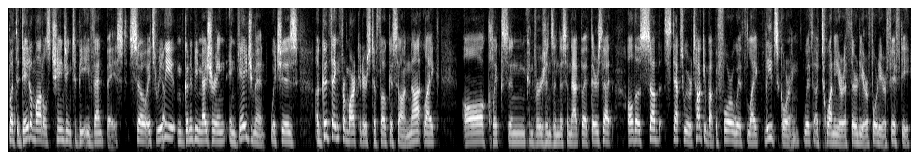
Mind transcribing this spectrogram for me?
but the data model is changing to be event based. So it's really yep. going to be measuring engagement, which is a good thing for marketers to focus on, not like all clicks and conversions and this and that, but there's that all those sub steps we were talking about before with like lead scoring with a 20 or a 30 or a 40 or 50.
